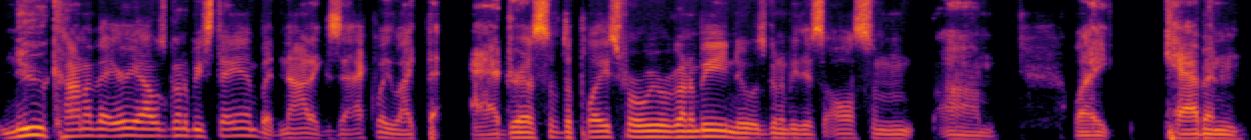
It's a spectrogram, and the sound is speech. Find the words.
knew kind of the area I was going to be staying, but not exactly like the address of the place where we were going to be. Knew it was going to be this awesome, um, like cabin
